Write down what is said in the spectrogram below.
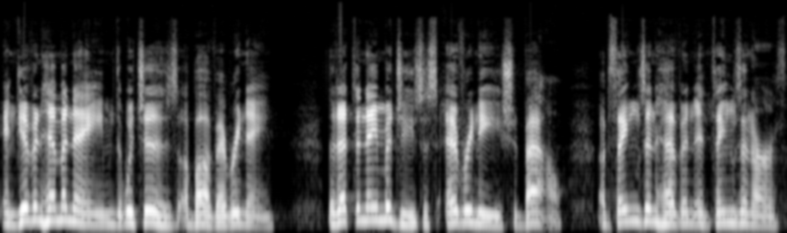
and given him a name which is above every name, that at the name of Jesus every knee should bow, of things in heaven and things in earth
